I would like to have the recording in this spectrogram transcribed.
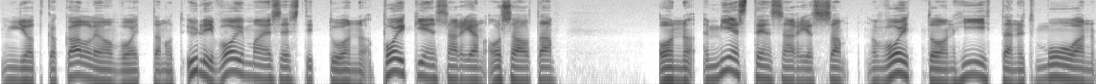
jotka Kalle on voittanut ylivoimaisesti tuon poikien sarjan osalta, on miesten sarjassa voittoon hiihtänyt muuan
